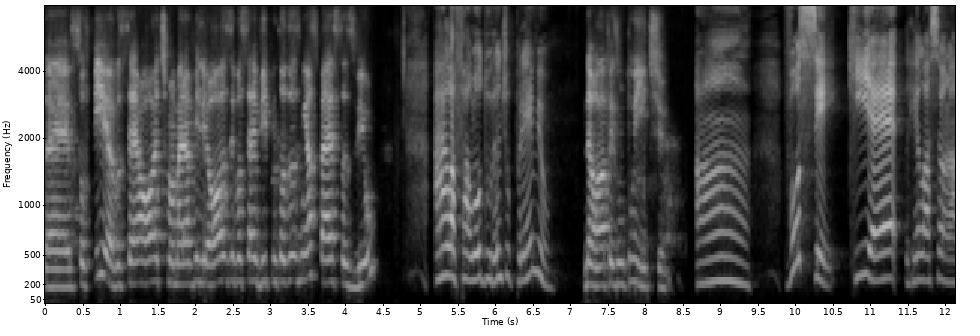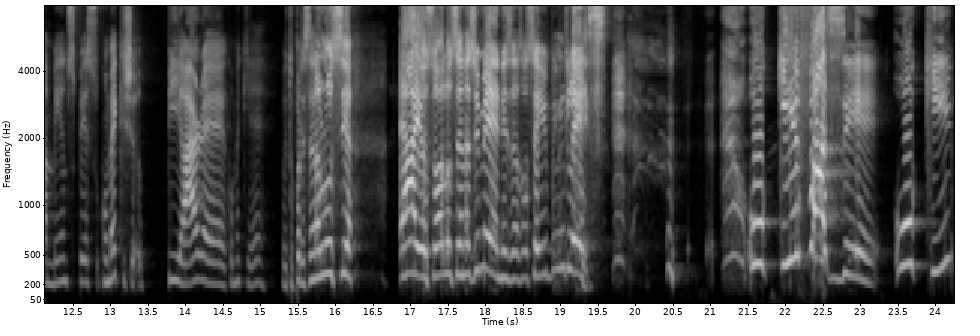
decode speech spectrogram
é, Sofia, você é ótima, maravilhosa e você é VIP em todas as minhas festas, viu? Ah, ela falou durante o prêmio? Não, ela fez um tweet. Ah, você que é relacionamentos pessoais. Como é que chama? PR é. Como é que é? Eu tô parecendo a Lucia. Ah, eu sou a Luciana Gimenez, eu só sei inglês. o que fazer o que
